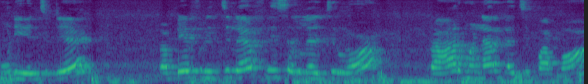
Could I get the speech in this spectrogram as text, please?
மூடி வச்சுட்டு அப்படியே ஃப்ரிட்ஜில் ஃப்ரீசரில் வச்சுருவோம். ஒரு ஆறு மணி நேரம் கழித்து பார்ப்போம்.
